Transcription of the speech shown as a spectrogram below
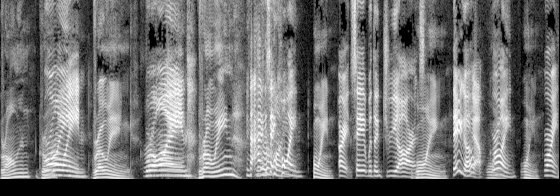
Groin. Groin. Groin. Growing. Groin. Growing. How do you say coin? Coin. All right, say it with a GR. Groin. There you go. There you Groin. Groin. Groin.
